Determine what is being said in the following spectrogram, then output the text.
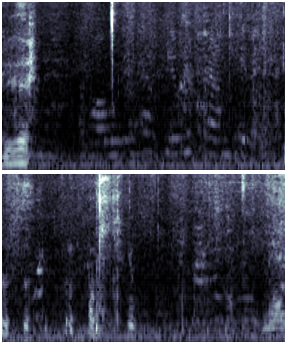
เออต้องคิวแน่น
